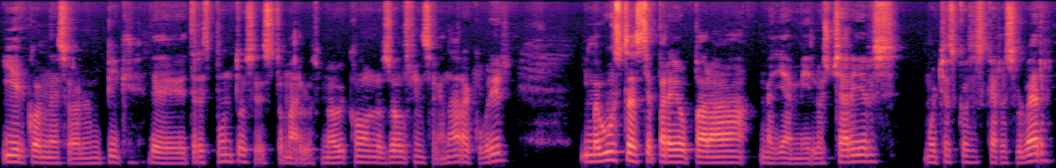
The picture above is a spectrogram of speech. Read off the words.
ir con eso, un pick de tres puntos es tomarlos. Me voy con los Dolphins a ganar, a cubrir. Y me gusta este pareo para Miami. Los Chargers, muchas cosas que resolver.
